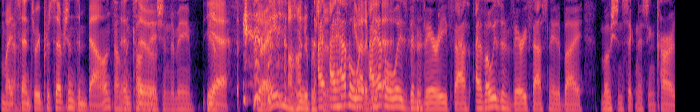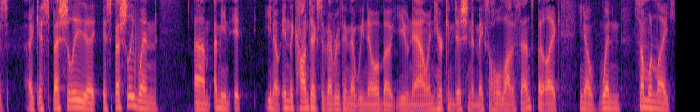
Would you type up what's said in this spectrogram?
my sensory perceptions and balance. Sounds and like so- causation to me. yeah, right. A hundred percent. I, I have It's always, be I have that. always been very fast. I've always been very fascinated by motion sickness in cars, like especially uh, especially when, um, I mean it. You know, in the context of everything that we know about you now and your condition, it makes a whole lot of sense. But like, you know, when someone like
